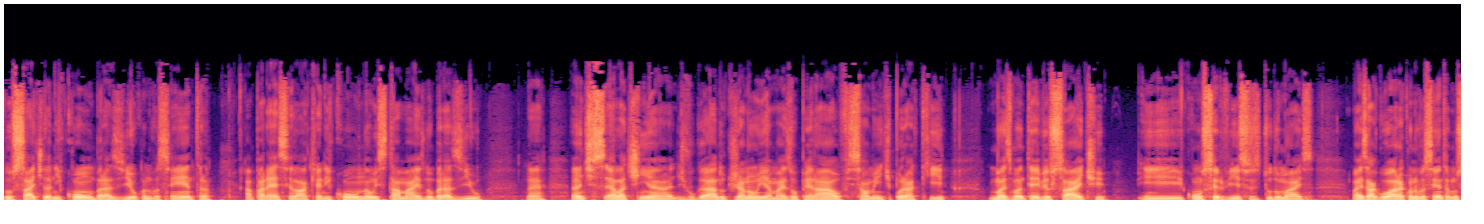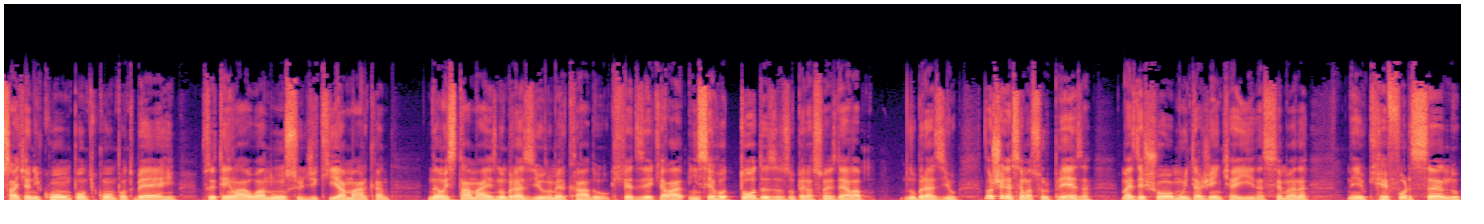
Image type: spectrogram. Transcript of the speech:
no site da Nikon Brasil, quando você entra, aparece lá que a Nikon não está mais no Brasil. Né? Antes ela tinha divulgado que já não ia mais operar oficialmente por aqui, mas manteve o site e com os serviços e tudo mais. Mas agora, quando você entra no site anicom.com.br, você tem lá o anúncio de que a marca não está mais no Brasil, no mercado. O que quer dizer que ela encerrou todas as operações dela no Brasil. Não chega a ser uma surpresa, mas deixou muita gente aí nessa semana meio que reforçando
